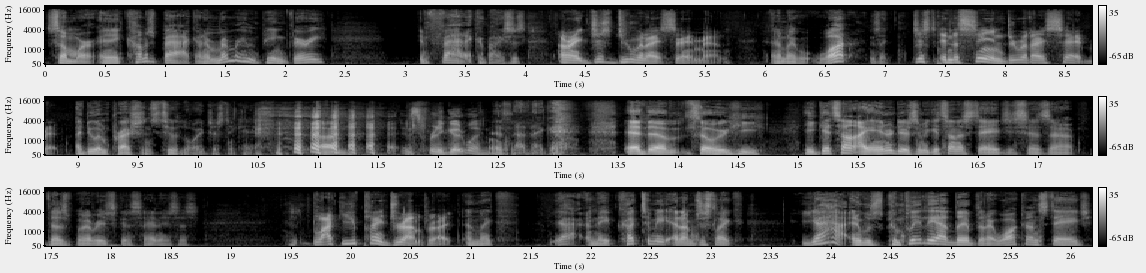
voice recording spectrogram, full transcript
somewhere, and he comes back, and I remember him being very emphatic about. it. He says, "All right, just do what I say, man." And I'm like, "What?" He's like, "Just in the scene, do what I say." But I do impressions too, Lloyd, just in case. Um, it's a pretty good one. It's not that good. And um, so he he gets on. I introduce him. He gets on the stage. He says, uh, "Does whatever he's going to say," and he says, "Black, you play drums, right?" I'm like, "Yeah." And they cut to me, and I'm just like, "Yeah." And it was completely ad lib that I walked on stage.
